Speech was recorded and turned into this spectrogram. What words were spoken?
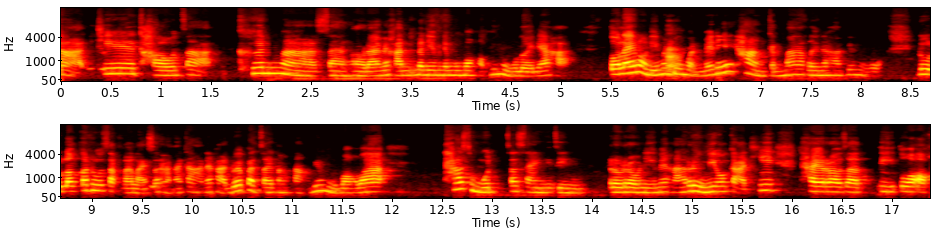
กาสที่เขาจะขึ้นมาแซงเราได้ไหมคะในในมุมมองของพี่หมูเลยเนี่ยค่ะ ตัวเลขเหล่านี้มันดูเหมือนไม่ได้ห่างกันมากเลยนะคะ พี่หมูดูแล้วก็ดูจากหลาย ๆ สถานการณ์นะคะด้วยปัจจัยต่างๆ พี่หมูมองว่า ถ้าสมมติจะแซงจริงๆเร็วๆนี้ไหมคะ หรือมีโอกาสที่ไทยเราจะตีตัวออก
